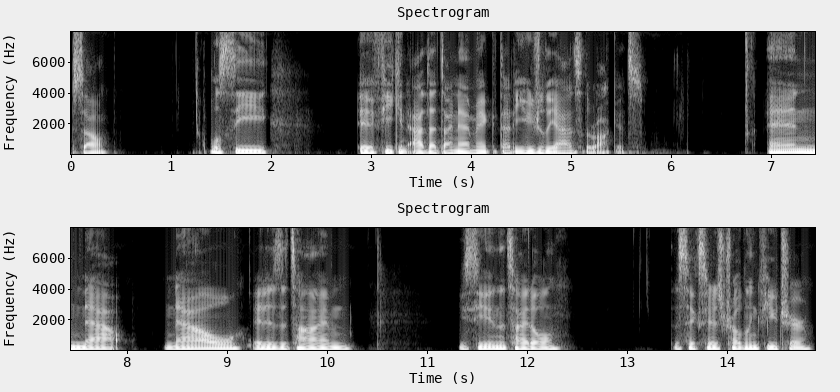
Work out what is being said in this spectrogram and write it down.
So we'll see if he can add that dynamic that he usually adds to the Rockets. And now, now it is the time. You see in the title, the Sixers' troubling future.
